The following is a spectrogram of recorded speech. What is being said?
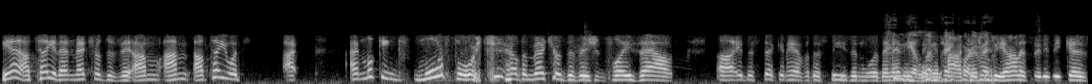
yeah, I'll tell you that Metro Division. I'm I'm I'll tell you what I I'm looking more forward to how the Metro Division plays out uh, in the second half of the season more than anything in hockey. To be honest with you, because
